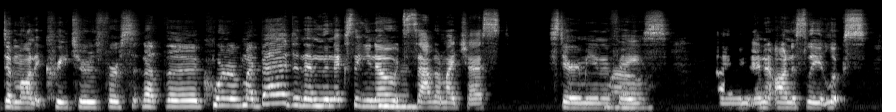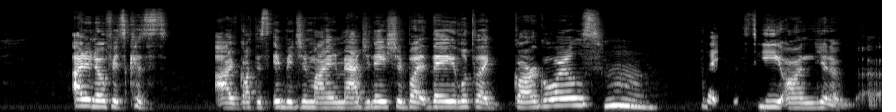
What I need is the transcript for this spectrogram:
demonic creatures first sitting at the corner of my bed and then the next thing you know it's sat on my chest staring me in the Wow. face um, and honestly it looks I don't know if it's because I've got this image in my imagination but they look like gargoyles Hmm. that you see on you know uh,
